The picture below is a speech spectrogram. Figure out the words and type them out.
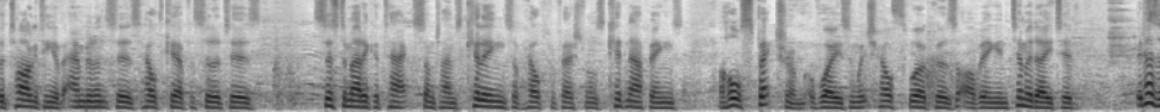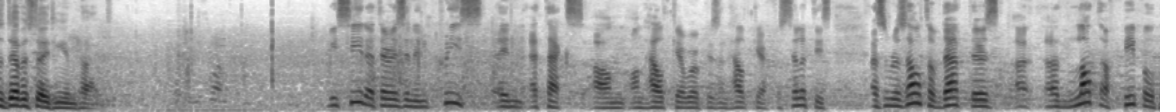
The targeting of ambulances, healthcare facilities, systematic attacks, sometimes killings of health professionals, kidnappings, a whole spectrum of ways in which health workers are being intimidated. It has a devastating impact. We see that there is an increase in attacks on, on healthcare workers and healthcare facilities. As a result of that, there's a, a lot of people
